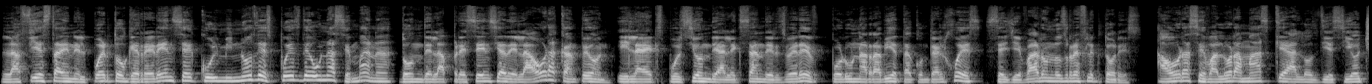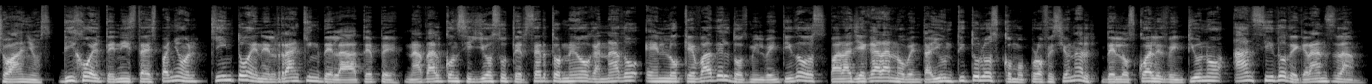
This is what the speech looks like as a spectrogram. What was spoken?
La fiesta en el puerto guerrerense culminó después de una semana donde la presencia del ahora campeón y la expulsión de Alexander Zverev por una rabieta contra el juez se llevaron los reflectores. Ahora se valora más que a los 18 años, dijo el tenista español, quinto en el ranking de la ATP. Nadal consiguió su tercer torneo ganado en lo que va del 2022 para llegar a 91 títulos como profesional, de los cuales 21 han sido de Grand Slam.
